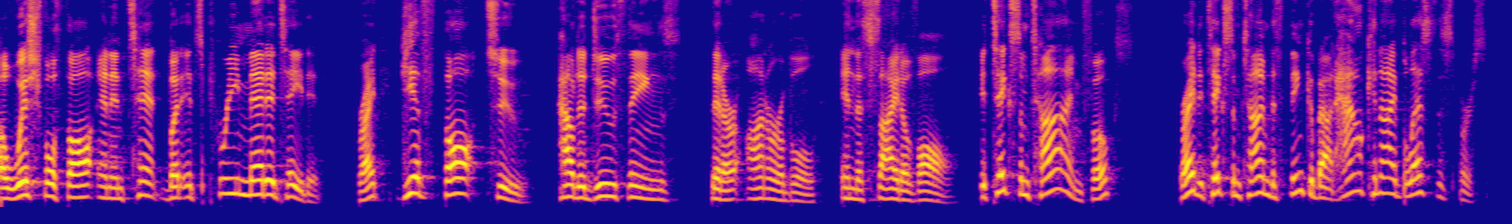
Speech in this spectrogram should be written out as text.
a wishful thought and intent, but it's premeditated, right? Give thought to how to do things that are honorable in the sight of all. It takes some time, folks, right? It takes some time to think about how can I bless this person?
